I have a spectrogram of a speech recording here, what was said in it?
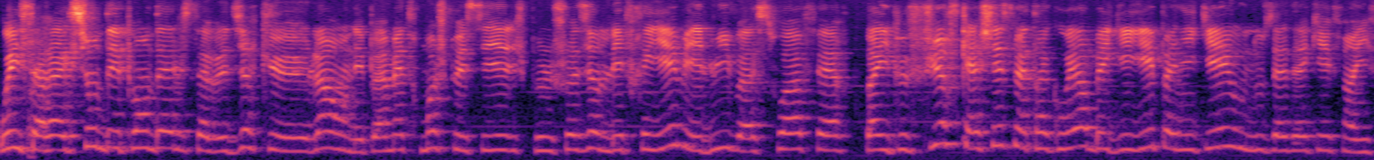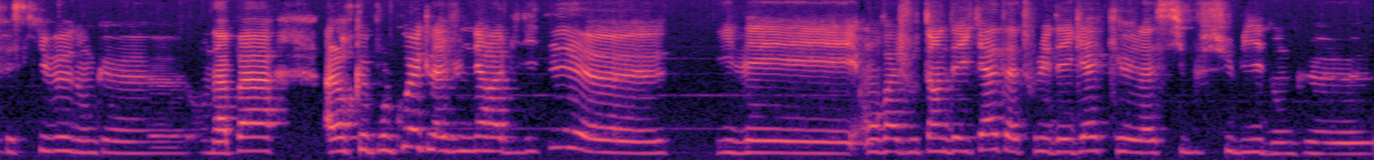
Oui, sa réaction dépend d'elle. Ça veut dire que là, on n'est pas maître. Moi, je peux essayer, je peux choisir de l'effrayer, mais lui, il va soit faire. Enfin, il peut fuir, se cacher, se mettre à couvert, bégayer, paniquer ou nous attaquer. Enfin, il fait ce qu'il veut. Donc, euh, on n'a pas. Alors que pour le coup, avec la vulnérabilité, euh, il est. On rajoute un D4 à tous les dégâts que la cible subit. Donc, euh,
